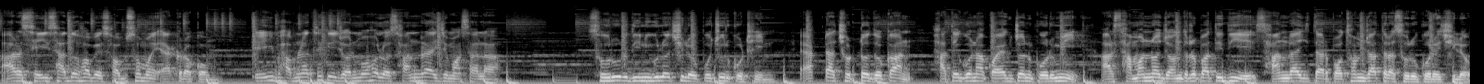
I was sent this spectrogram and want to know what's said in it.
আর সেই স্বাদও হবে সবসময় একরকম। এই ভাবনা থেকেই জন্ম হলো সানরাইজ মশালা। শুরুর দিনগুলো ছিল প্রচুর কঠিন। একটা ছোট্ট দোকান, হাতে গোনা কয়েকজন কর্মী আর সামান্য যন্ত্রপাতি দিয়ে সানরাইজ তার প্রথম যাত্রা শুরু করেছিল।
